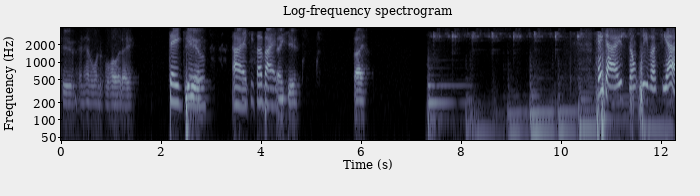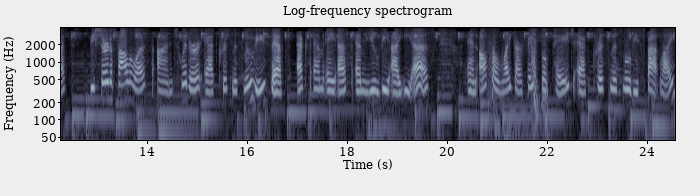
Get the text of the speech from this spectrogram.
too, and have a wonderful holiday. Thank See you. you. All right. Thank you so Bye-bye. Thank you. Bye. Hey guys, don't leave us yet. Be sure to follow us on Twitter at Christmas MuVies. That's X M A S M U V I E S. And also like our Facebook page at Christmas MuVies Spotlight.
